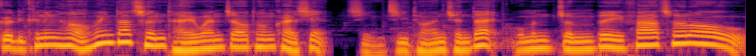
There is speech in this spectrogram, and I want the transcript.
各位旅客您好，欢迎搭乘台湾交通快线，请系好安全带，我们准备发车喽！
